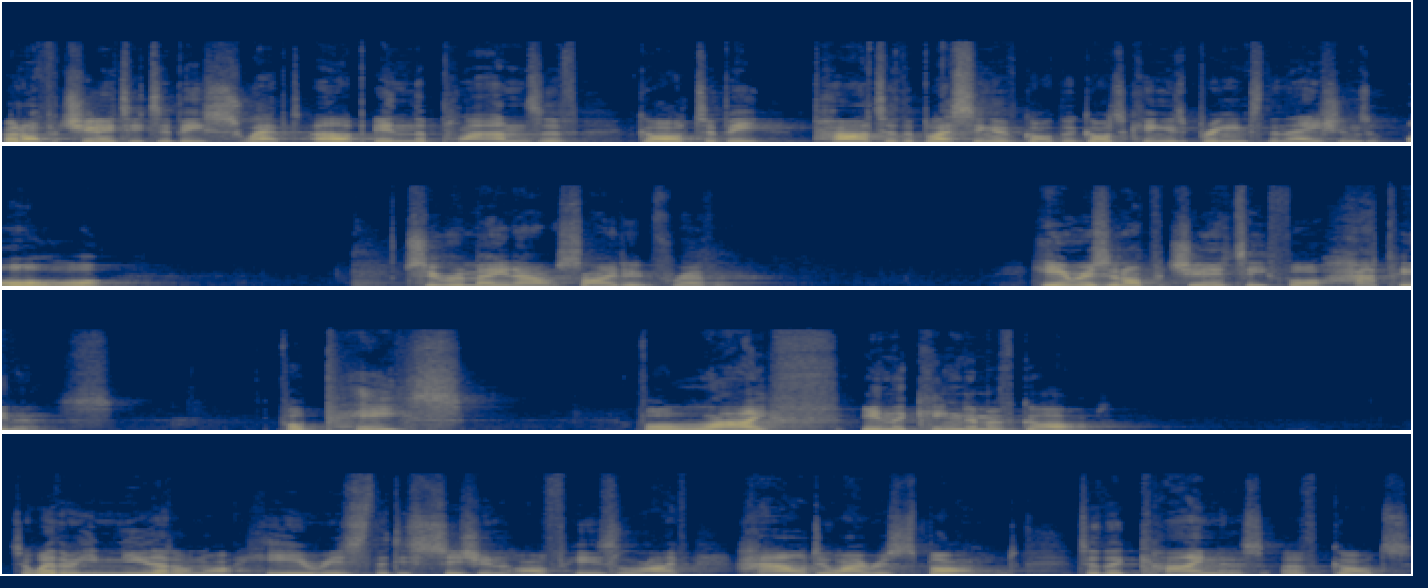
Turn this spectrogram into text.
An opportunity to be swept up in the plans of God, to be part of the blessing of God that God's king is bringing to the nations, or to remain outside it forever. Here is an opportunity for happiness, for peace, for life in the kingdom of God. So, whether he knew that or not, here is the decision of his life. How do I respond to the kindness of God's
